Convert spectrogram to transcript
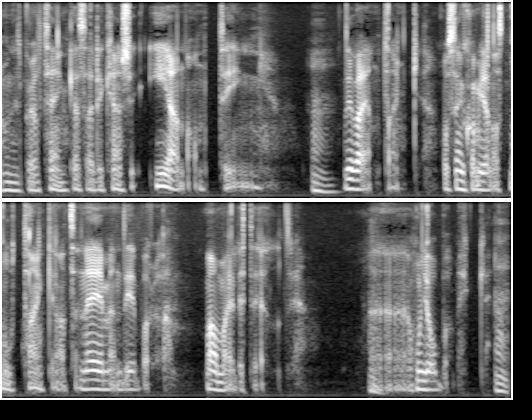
hunnit börja tänka så här, det kanske är någonting. Mm. Det var en tanke. Och sen kom genast mottanken att nej men det är bara, mamma är lite äldre. Mm. hon jobbar mycket. Mm.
